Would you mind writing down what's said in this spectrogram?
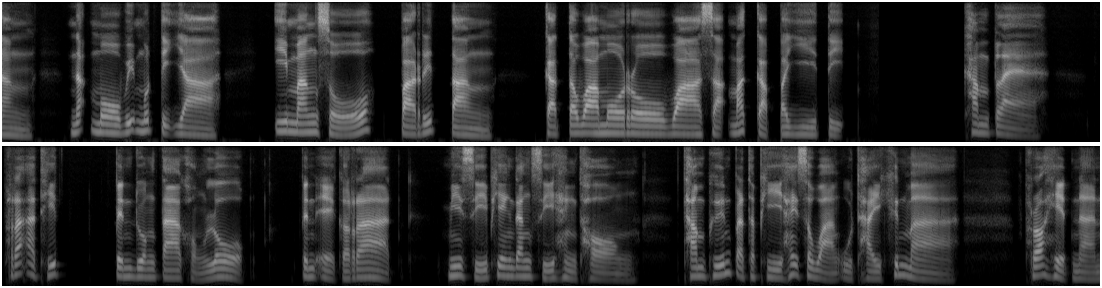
นัง นะโมวิมุตติยา อิมังโสปาริตตัง กัตตวาโมโรวาสมักกัปปยีติ คำแปล พระอาทิตย์เป็นดวงตาของโลก เป็นเอกราช มีสีเพียงดังสีแห่งทอง ทำพื้นปฐพีให้สว่างอุทัยขึ้นมา เพราะเหตุนั้น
